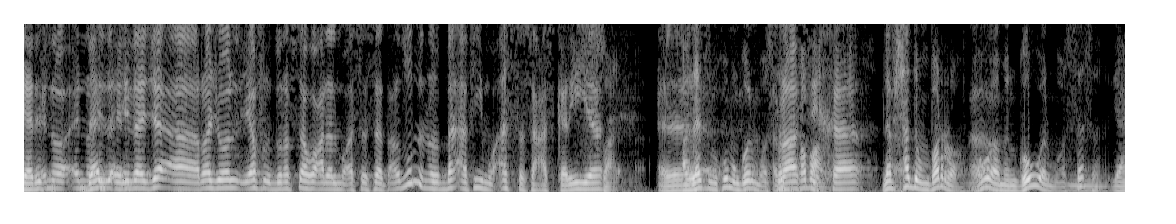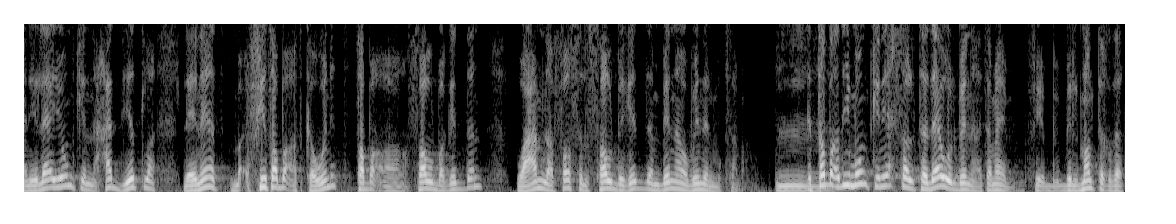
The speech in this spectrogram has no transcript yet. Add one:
انه إنه ده اذا, إذا جاء رجل يفرض نفسه على المؤسسات أظن إنه بقى في مؤسسة عسكرية صح. آه، آه، لازم يكون من جوه المؤسسة طبعا. راسخة. لا مش حد من بره. هو من جوه المؤسسة. يعني لا يمكن حد يطلع لأن هي في طبقة اتكونت طبقة صلبة جدا وعاملة فاصل صلب جدا بينها وبين المجتمع. الطبقة دي ممكن يحصل تداول بينها تمام في بالمنطق ده.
